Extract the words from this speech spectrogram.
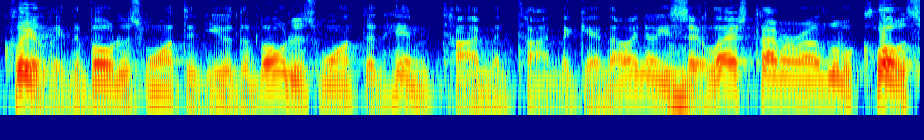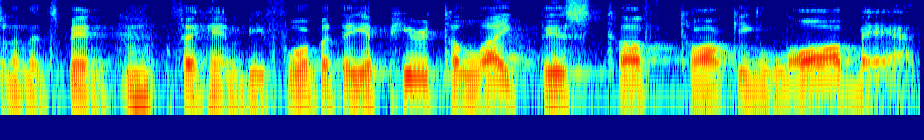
clearly the voters wanted you. The voters wanted him time and time again. Now I know you mm-hmm. say last time around a little closer than it's been mm-hmm. for him before, but they appear to like this tough talking law man.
